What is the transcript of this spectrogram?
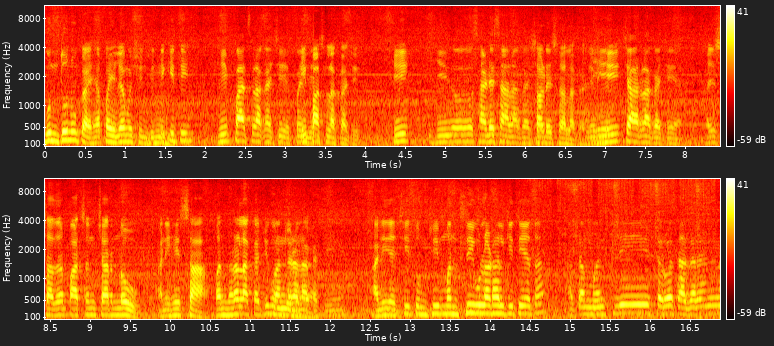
गुंतवणूक आहे ह्या पहिल्या मशीनची ती किती? ही पाच लाखाची आहे ही पहिली. पाच लाखाची. ही? ही जो साडेसहा लाखाची. साडेसहा लाखाची. आणि ही? ही चार लाखाची आहे. म्हणजे साधारण पाच आणि चार नऊ आणि हे सहा. पंधरा लाखाची पंधरा गुंतवणूक आहे. लाखाची. आणि याची तुमची मंथली उलाढाल किती आहे आता? आता मंथली सर्वसाधारण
